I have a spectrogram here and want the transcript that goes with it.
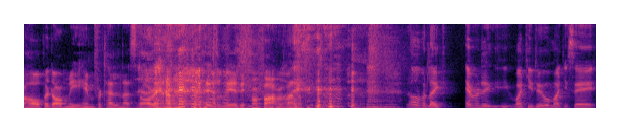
I hope I don't meet him for telling that story. It'll be a different form of honesty. No, but like everything, what you do and what you say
